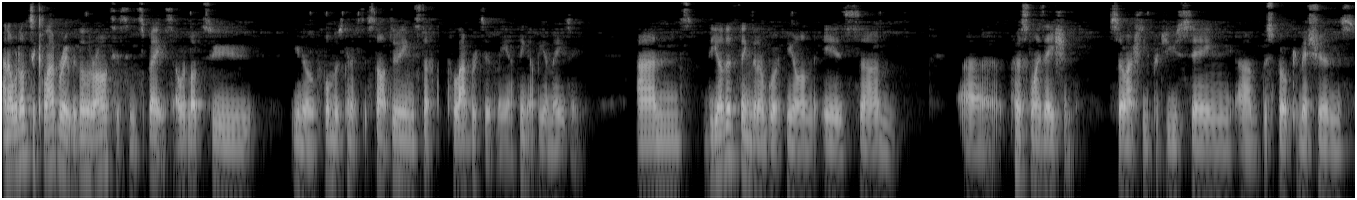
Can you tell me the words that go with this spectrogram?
and I would love to collaborate with other artists in space. I would love to, you know, form those connections, start doing stuff collaboratively. I think that'd be amazing. And the other thing that I'm working on is um, uh, personalization. So actually producing um, bespoke commissions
